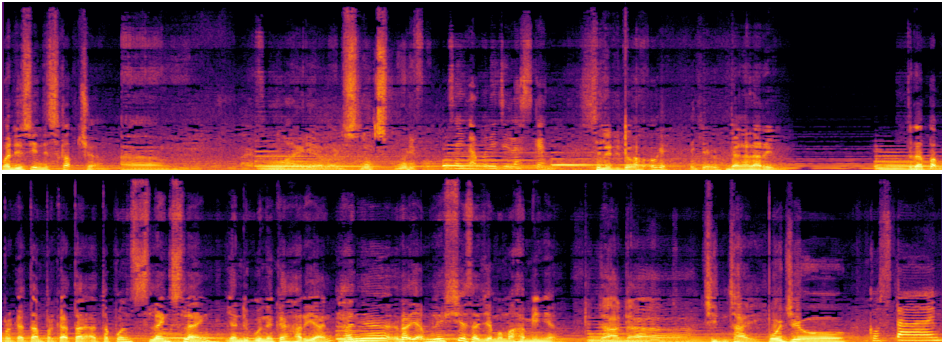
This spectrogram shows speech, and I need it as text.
What do you see in this sculpture? Um, I have no idea, but it looks beautiful. Saya tak boleh jelaskan. Sila duduk. Oh, okay, thank you. Jangan lari. Terdapat perkataan-perkataan ataupun slang-slang yang digunakan harian hanya rakyat Malaysia saja memahaminya. Kita ada cincai. Bojo, Kostan,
